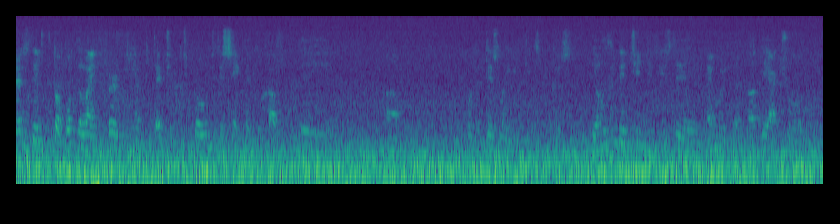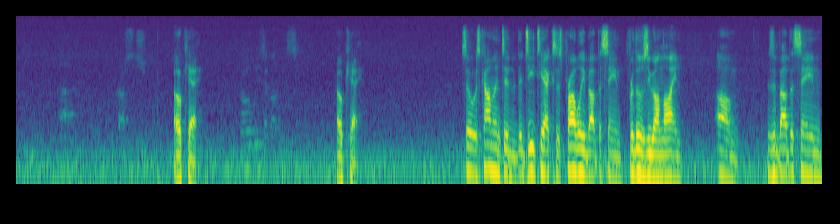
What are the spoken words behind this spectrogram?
that's the top of the line Fermi architecture. It's probably the same that you have for the um, for the Tesla units because the only thing that changes is the memory, but not the actual uh, processor. Okay, Probably is about the same. okay. So it was commented that the GTX is probably about the same, for those of you online, um, is about the same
